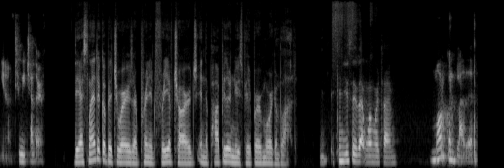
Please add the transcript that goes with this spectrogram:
you know, to each other. The Icelandic obituaries are printed free of charge in the popular newspaper Morgenblad. Can you say that one more time? Morgunbladet.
